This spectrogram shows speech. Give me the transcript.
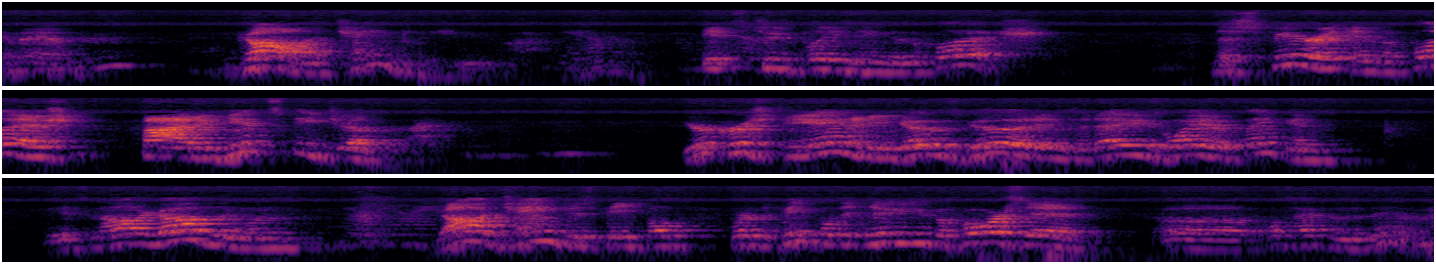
Amen. God changes you. Yeah. It's too pleasing to the flesh. The spirit and the flesh fight against each other. Your Christianity goes good in today's way of thinking. It's not a godly one. God changes people where the people that knew you before said, uh, what's happened to them?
